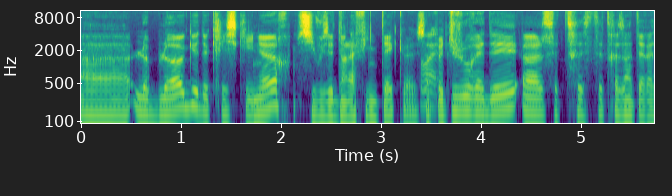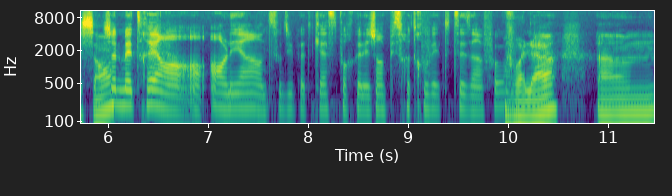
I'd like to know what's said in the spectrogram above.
Euh, le blog de Chris Skinner, si vous êtes dans la fintech, euh, ça Ouais. peut toujours aider. Euh, c'est très, intéressant. Je le mettrai en, en- en lien en dessous du podcast pour que les gens puissent retrouver toutes ces infos. Voilà. Euh,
